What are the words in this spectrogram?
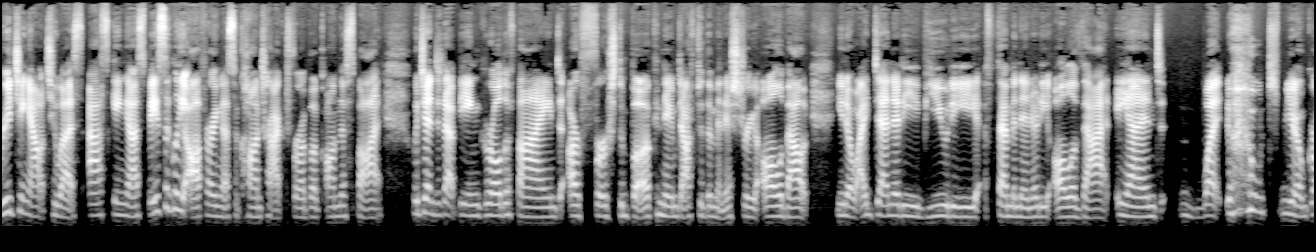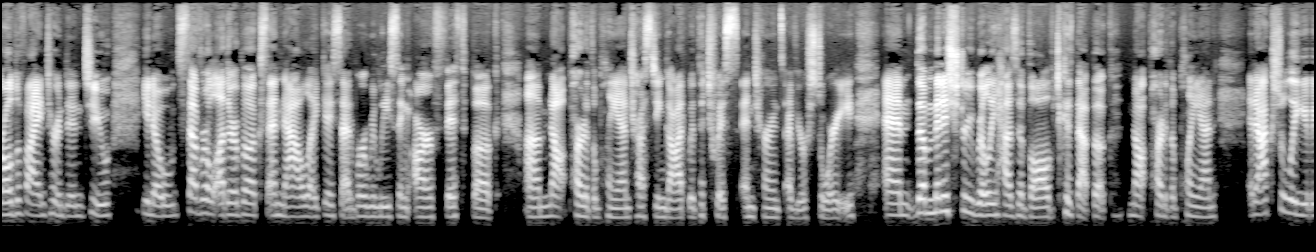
reaching out to us asking us basically offering us a contract for a book on the spot which ended up being girl defined our first book named after the ministry all about you know identity beauty femininity all of that and what you know girl defined turned into you know several other books and now like i said we're releasing our fifth book um, not part of the plan trusting god with the twists and turns of your story. And the ministry really has evolved because that book not part of the plan. It actually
